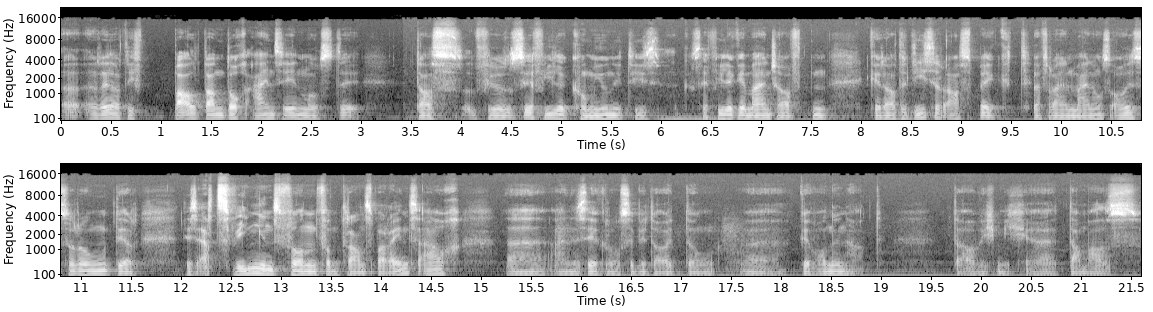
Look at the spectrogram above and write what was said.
relativ bald dann doch einsehen musste, dass für sehr viele Communities, sehr viele Gemeinschaften gerade dieser Aspekt der freien Meinungsäußerung, der, des Erzwingens von, von Transparenz auch, äh, eine sehr große Bedeutung äh, gewonnen hat. Da habe ich mich äh, damals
